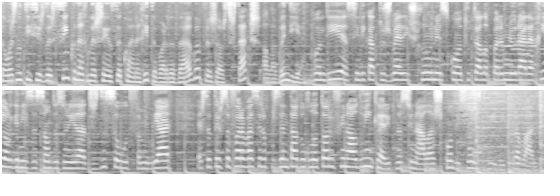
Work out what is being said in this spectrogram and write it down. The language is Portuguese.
São as notícias das 5 na Renascença com a Ana Rita Borda d'Água. Para já os destaques. Olá, bom dia. Bom dia. O Sindicato dos Médicos reúne-se com a tutela para melhorar a reorganização das unidades de saúde familiar. Esta terça-feira vai ser apresentado o relatório final do Inquérito Nacional às Condições de Vida e Trabalho.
